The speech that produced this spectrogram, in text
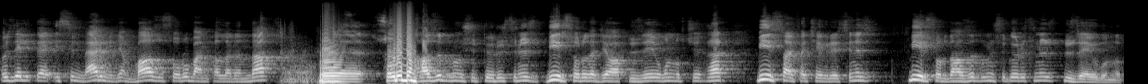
Özellikle isim vermeyeceğim. Bazı soru bankalarında e, soruda hazır bulunuşluk görürsünüz. Bir soruda cevap düzeye uygunluk çıkar. Bir sayfa çevirirsiniz. Bir soruda hazır bulunuşluk görürsünüz. Düzeye uygunluk.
